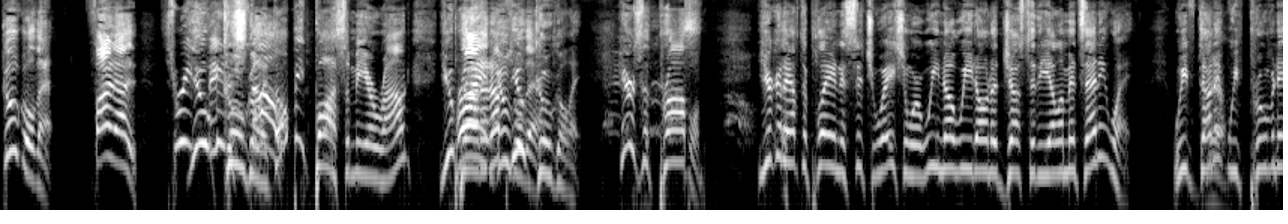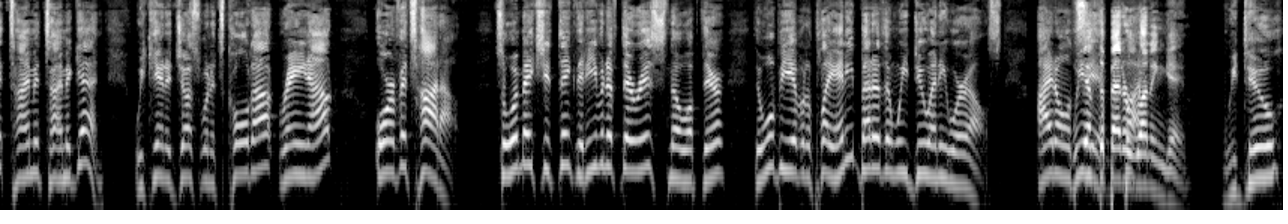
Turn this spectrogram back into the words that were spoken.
Google that. Find out three You feet Google of snow. it. Don't be bossing me around. You Brian, brought it up. Google you that. Google it. Here's the problem. You're going to have to play in a situation where we know we don't adjust to the elements anyway. We've done Yeah. it. We've proven it time and time again. We can't adjust when it's cold out, rain out, or if it's hot out. So what makes you think that even if there is snow up there, that we'll be able to play any better than we do anywhere else? I don't. We have the better running game. We do.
